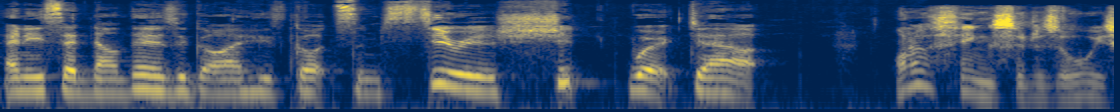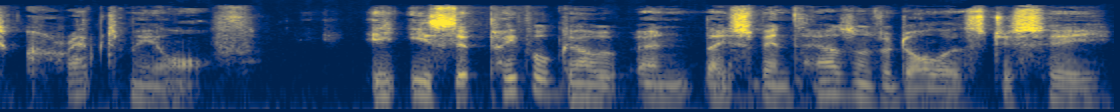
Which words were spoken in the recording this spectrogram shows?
And he said, Now there's a guy who's got some serious shit worked out. One of the things that has always crapped me off is that people go and they spend thousands of dollars to see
